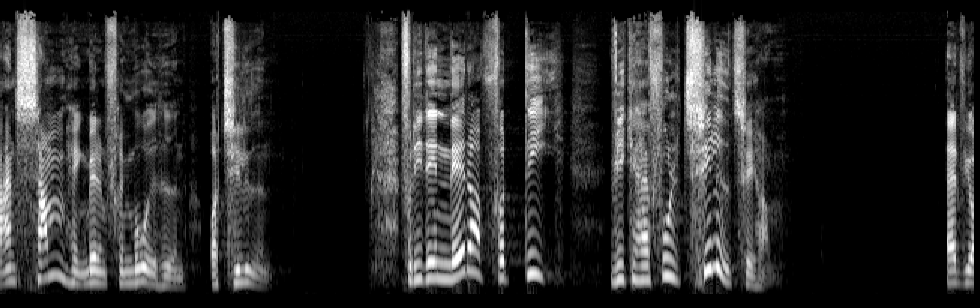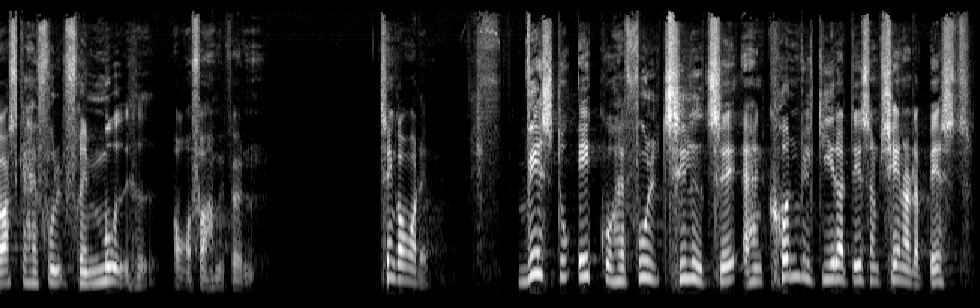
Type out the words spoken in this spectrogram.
Der er en sammenhæng mellem frimodigheden og tilliden. Fordi det er netop fordi, vi kan have fuld tillid til ham, at vi også skal have fuld frimodighed over for ham i bønden. Tænk over det. Hvis du ikke kunne have fuld tillid til, at han kun vil give dig det, som tjener dig bedst,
